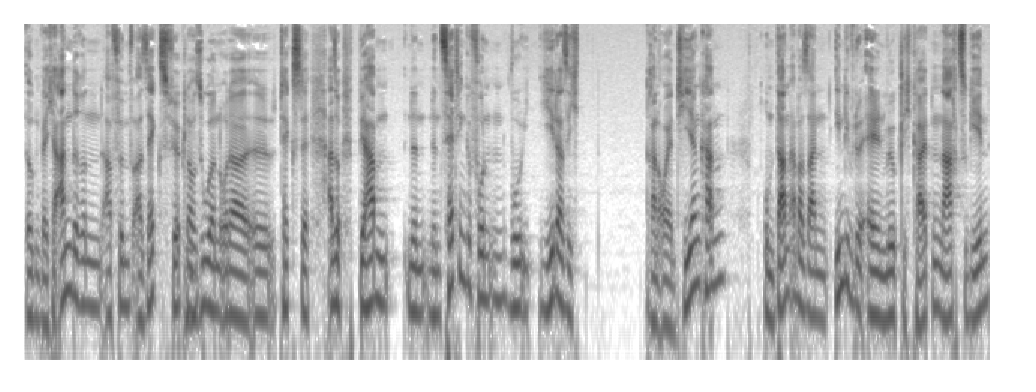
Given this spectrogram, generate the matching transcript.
irgendwelche anderen A5, A6 für Klausuren mhm. oder äh, Texte. Also wir haben ein Setting gefunden, wo jeder sich dran orientieren kann, um dann aber seinen individuellen Möglichkeiten nachzugehen,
